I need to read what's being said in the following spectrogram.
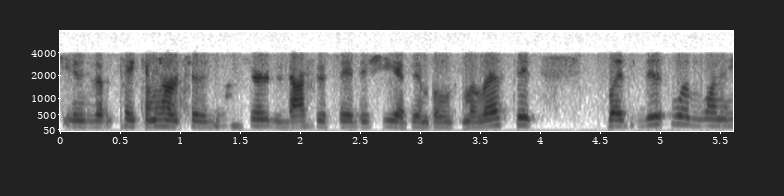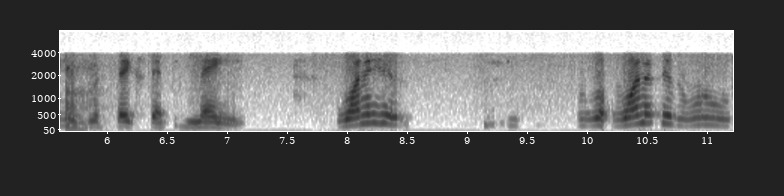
She ended up taking her to the doctor. The doctor said that she had been molested, but this was one of his hmm. mistakes that he made. One of his one of his rules,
